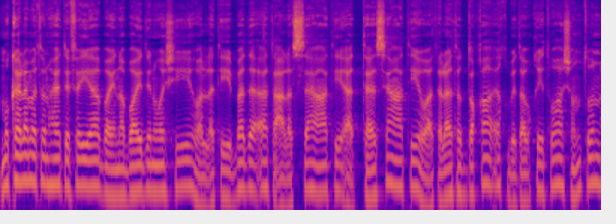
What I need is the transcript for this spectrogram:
مكالمة هاتفية بين بايدن وشي والتي بدأت على الساعة التاسعة وثلاثة دقائق بتوقيت واشنطن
